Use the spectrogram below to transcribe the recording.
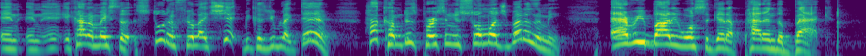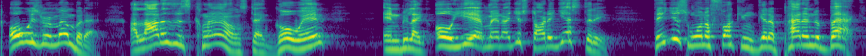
And, and, and it kind of makes the student feel like shit because you're like, damn, how come this person is so much better than me? Everybody wants to get a pat in the back. Always remember that. A lot of these clowns that go in and be like, oh yeah, man, I just started yesterday. They just want to fucking get a pat in the back.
